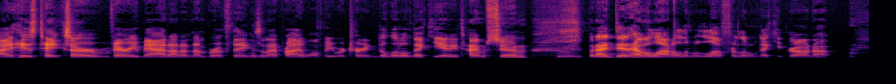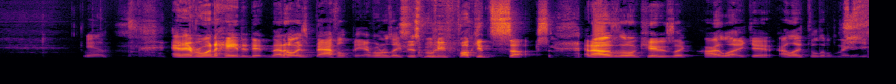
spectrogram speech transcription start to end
I, his takes are very bad on a number of things, and I probably won't be returning to Little Nicky anytime soon. Hmm. But I did have a lot of little love for Little Nicky growing up, Yeah. and everyone hated it, and that always baffled me. Everyone was like, "This movie fucking sucks," and I was a little kid who's like, "I like it. I like the Little Nicky."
